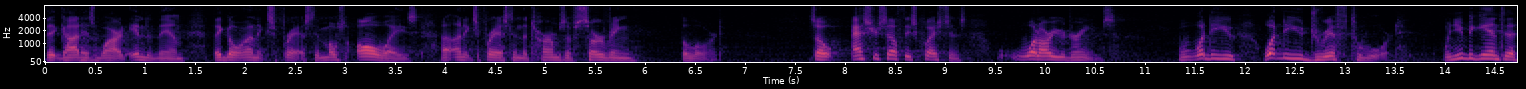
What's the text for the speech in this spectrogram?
that God has wired into them, they go unexpressed, and most always uh, unexpressed in the terms of serving the Lord. So ask yourself these questions What are your dreams? What do you, what do you drift toward? When you begin to,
